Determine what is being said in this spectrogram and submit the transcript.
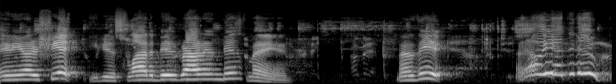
any other shit. You just slide the disc right in the Discman. That's it. That's all you have to do.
